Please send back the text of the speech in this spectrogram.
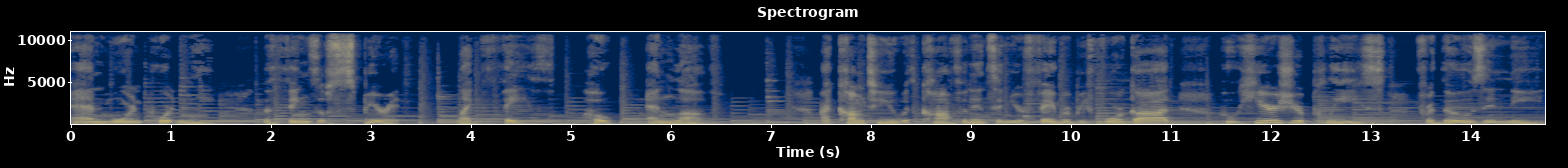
and more importantly, the things of spirit like faith, hope, and love. I come to you with confidence in your favor before God, who hears your pleas for those in need.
